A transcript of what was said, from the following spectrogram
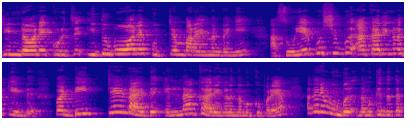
ജിൻഡോനെ കുറിച്ച് ഇതുപോലെ കുറ്റം പറയുന്നുണ്ടെങ്കിൽ അസൂയ കുശുമ്പ് ആ കാര്യങ്ങളൊക്കെ ഉണ്ട്. അപ്പൊ ഡീറ്റെയിൽഡ് ആയിട്ട് എല്ലാ കാര്യങ്ങളും നമുക്ക് പറയാം. അതിനു മുമ്പ് നമുക്ക് ഇന്നത്തെ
